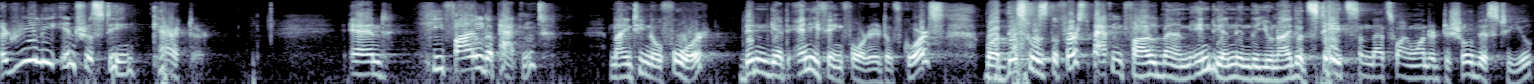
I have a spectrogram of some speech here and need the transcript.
a really interesting character. And he filed a patent, 1904, didn't get anything for it, of course, but this was the first patent filed by an Indian in the United States, and that's why I wanted to show this to you.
